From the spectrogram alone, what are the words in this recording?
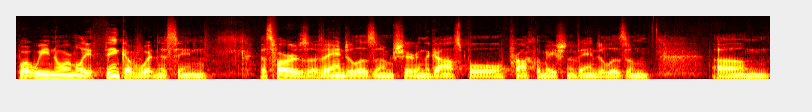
what we normally think of witnessing as far as evangelism, sharing the gospel, proclamation evangelism. Um,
